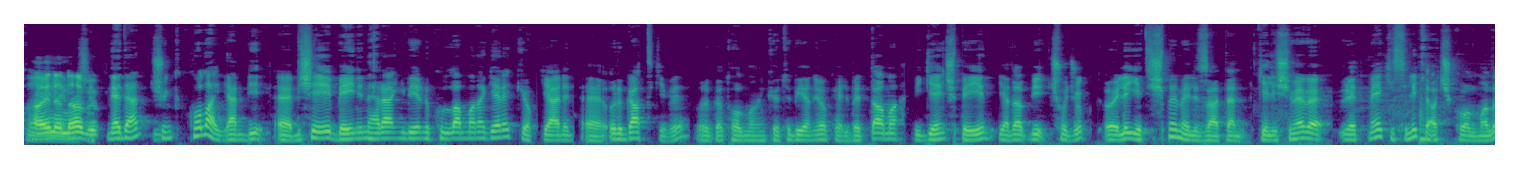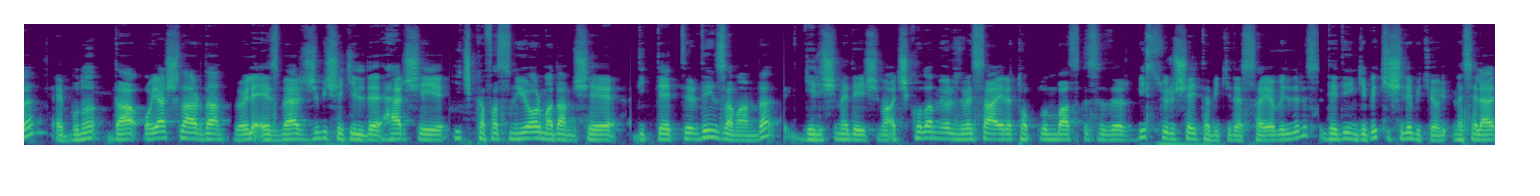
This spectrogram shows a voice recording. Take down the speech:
Aynen Diyebileceğim abi. şey. Neden? Çünkü kolay. Yani bir e, bir şeyi beynin herhangi bir yerini kullanmana gerek yok. Yani e, ırgat gibi. Irgat olmanın kötü bir yanı yok elbette ama bir genç beyin ya da bir çocuk öyle yetişmemeli zaten. Gelişime ve üretmeye kesinlikle açık olmalı. E, bunu daha o yaşlardan böyle ezberci bir şekilde her şeyi hiç kafasını yormadan bir şeye dikte ettirdiğin zaman da gelişime değişime açık olamıyoruz vesaire toplum baskısıdır. Bir sürü şey tabii ki de sayabiliriz. Dediğin gibi kişide bitiyor. Mesela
